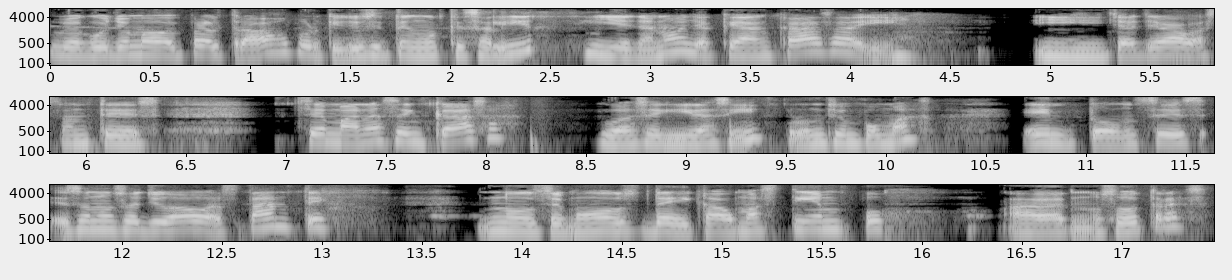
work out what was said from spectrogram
Luego yo me voy para el trabajo porque yo sí tengo que salir y ella no, ella queda en casa y, y ya lleva bastantes semanas en casa. Voy a seguir así por un tiempo más. Entonces, eso nos ha ayudado bastante. Nos hemos dedicado más tiempo a nosotras.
